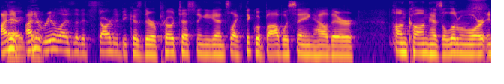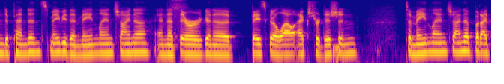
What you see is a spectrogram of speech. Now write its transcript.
I didn't. Alright, I didn't realize that it started because they were protesting against, like, I think what Bob was saying, how their Hong Kong has a little more independence maybe than mainland China, and that they were gonna basically allow extradition to mainland China. But I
